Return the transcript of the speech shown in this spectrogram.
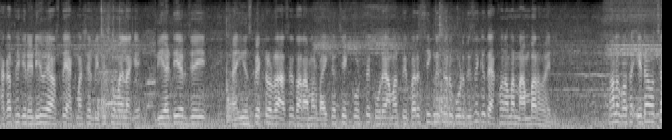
ঢাকা থেকে রেডি হয়ে আসতে এক মাসের বেশি সময় লাগে। ডিআরটি এর যেই ইন্সপেক্টররা আছে, তারা আমার বাইকটা চেক করতে করে আমার পেপারে সিগনেচারও করে দিয়েছে, কিন্তু এখন আমার নাম্বার হয়নি। ভালো কথা, এটা হচ্ছে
